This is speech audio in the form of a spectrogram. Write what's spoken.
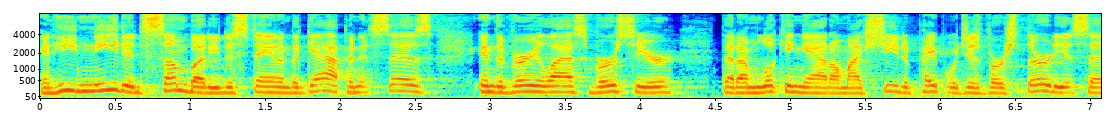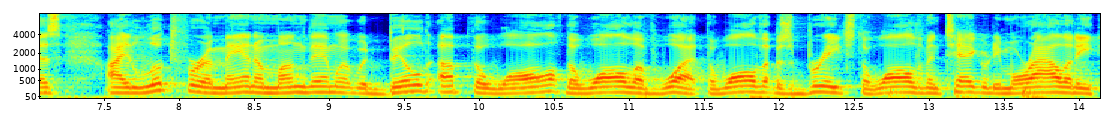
And he needed somebody to stand in the gap. And it says in the very last verse here that I'm looking at on my sheet of paper, which is verse 30, it says, I looked for a man among them that would build up the wall. The wall of what? The wall that was breached, the wall of integrity, morality,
